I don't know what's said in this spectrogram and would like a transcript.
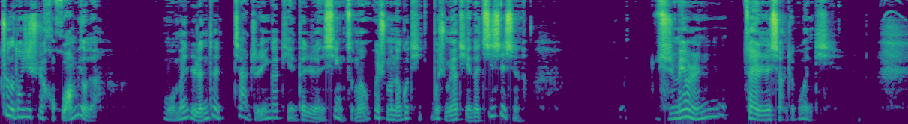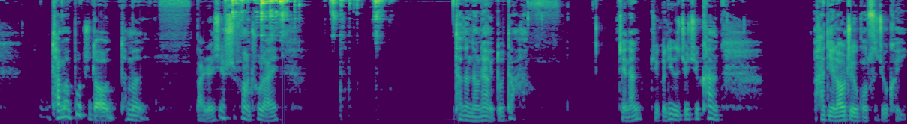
这个东西是很荒谬的。我们人的价值应该体现在人性，怎么为什么能够体为什么要体现在机械性呢？其实没有人在人想这个问题，他们不知道，他们把人性释放出来，它的能量有多大？简单举个例子，就去看海底捞这个公司就可以。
